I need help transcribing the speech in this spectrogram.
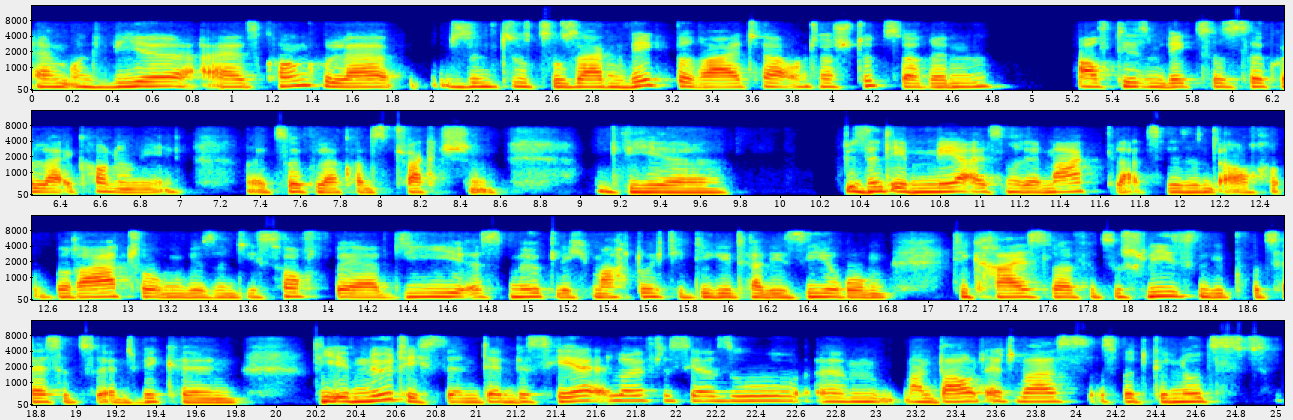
Ähm, und wir als Concula sind sozusagen Wegbereiter, Unterstützerinnen auf diesem Weg zur Circular Economy oder Circular Construction. Wir wir sind eben mehr als nur der Marktplatz. Wir sind auch Beratung, wir sind die Software, die es möglich macht, durch die Digitalisierung die Kreisläufe zu schließen, die Prozesse zu entwickeln, die eben nötig sind. Denn bisher läuft es ja so, ähm, man baut etwas, es wird genutzt.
